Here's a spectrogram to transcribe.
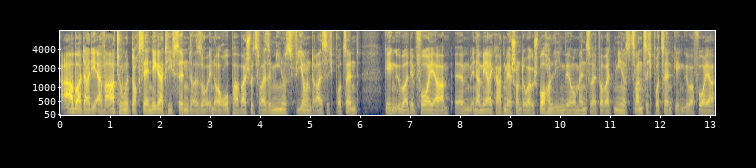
Aber da die Erwartungen doch sehr negativ sind, also in Europa beispielsweise minus 34 Prozent, gegenüber dem Vorjahr. Ähm, in Amerika hatten wir ja schon drüber gesprochen, liegen wir im Moment so etwa bei minus 20 Prozent gegenüber Vorjahr.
